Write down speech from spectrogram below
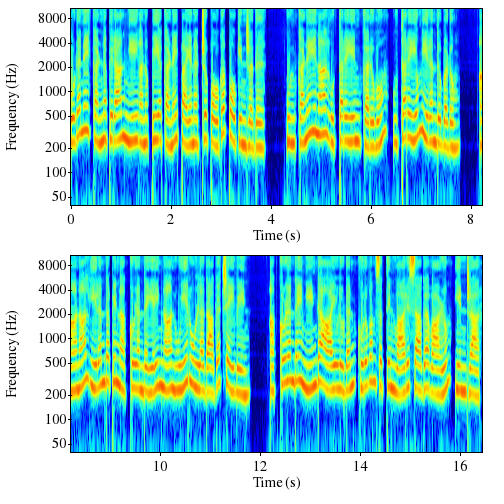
உடனே கண்ணபிரான் நீ அனுப்பிய கணை பயனற்று போகப் போகின்றது. உன் கணையினால் உத்தரையின் கருவும் உத்தரையும் இறந்துபடும். ஆனால் இறந்தபின் அக்குழந்தையை நான் உயிர் உள்ளதாகச் செய்வேன். அக்குழந்தை நீண்ட ஆயுளுடன் குருவம்சத்தின் வாரிசாக வாழும் என்றார்.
